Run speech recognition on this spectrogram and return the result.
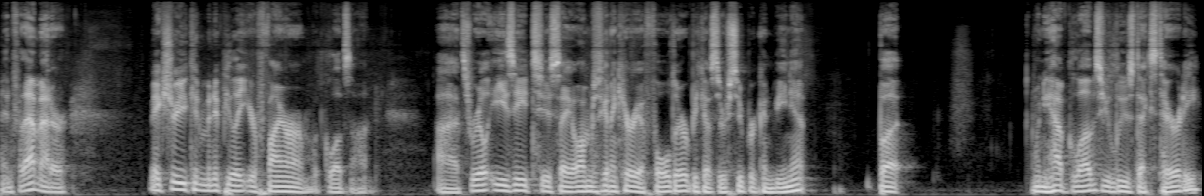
And for that matter, make sure you can manipulate your firearm with gloves on. Uh, it's real easy to say, oh, I'm just going to carry a folder because they're super convenient. But when you have gloves, you lose dexterity.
